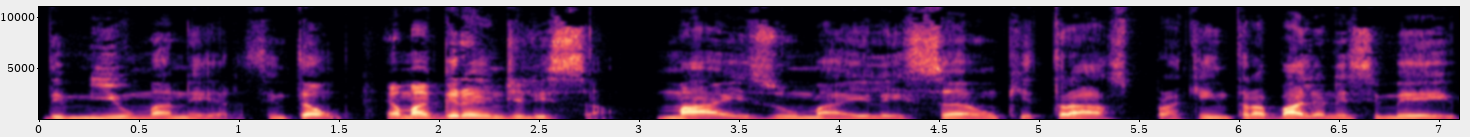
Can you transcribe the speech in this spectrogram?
de mil maneiras. Então, é uma grande lição. Mais uma eleição que traz para quem trabalha nesse meio,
